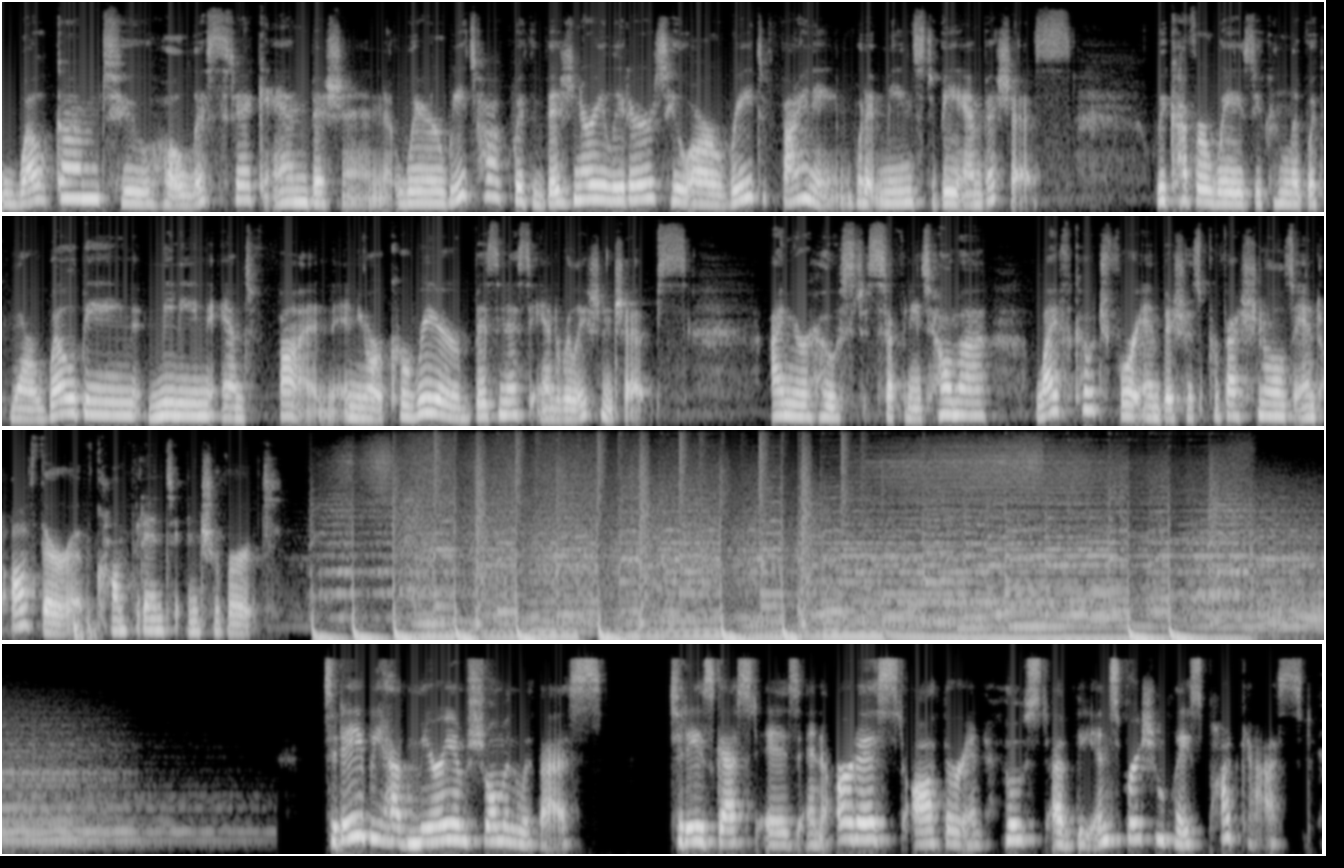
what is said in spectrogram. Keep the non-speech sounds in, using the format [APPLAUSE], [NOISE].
Welcome to Holistic Ambition, where we talk with visionary leaders who are redefining what it means to be ambitious. We cover ways you can live with more well being, meaning, and fun in your career, business, and relationships. I'm your host, Stephanie Toma, life coach for ambitious professionals and author of Confident Introvert. Today we have Miriam Schulman with us. Today's guest is an artist, author, and host of the Inspiration Place podcast.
